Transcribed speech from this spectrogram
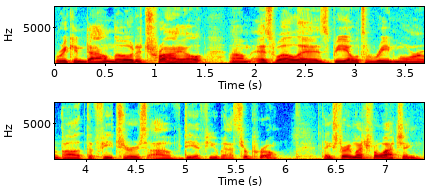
where you can download a trial um, as well as be able to read more about the features of DFU Blaster Pro. Thanks very much for watching.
